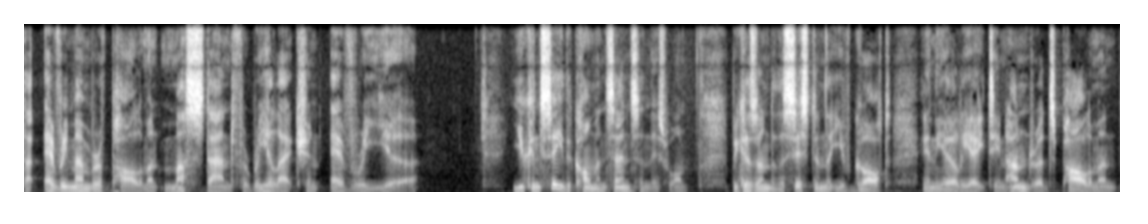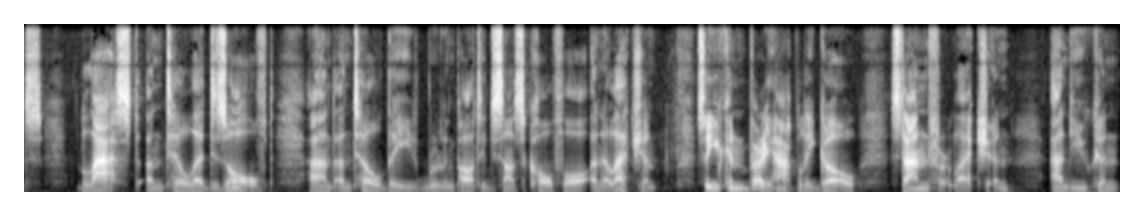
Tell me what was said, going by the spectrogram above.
that every Member of Parliament must stand for re election every year. You can see the common sense in this one, because under the system that you've got in the early 1800s, parliaments last until they're dissolved and until the ruling party decides to call for an election. So you can very happily go stand for election and you can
